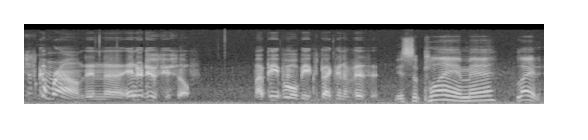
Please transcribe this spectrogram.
Just come round and uh, introduce yourself. My people will be expecting a visit. It's a plan, man. Later.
